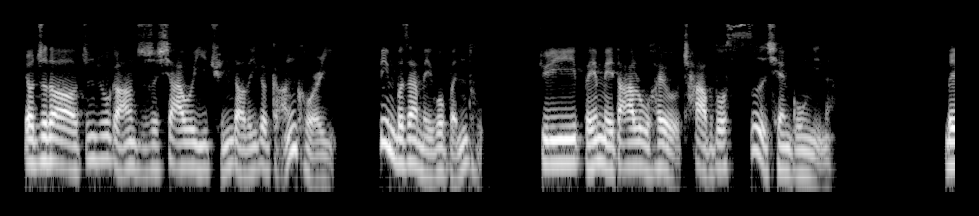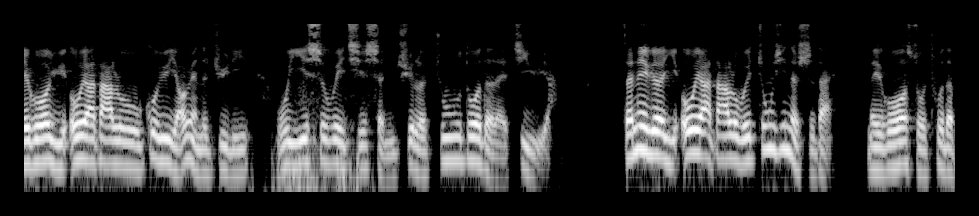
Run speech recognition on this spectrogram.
要知道，珍珠港只是夏威夷群岛的一个港口而已，并不在美国本土，距离北美大陆还有差不多四千公里呢。美国与欧亚大陆过于遥远的距离，无疑是为其省去了诸多的际遇啊。在那个以欧亚大陆为中心的时代，美国所处的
